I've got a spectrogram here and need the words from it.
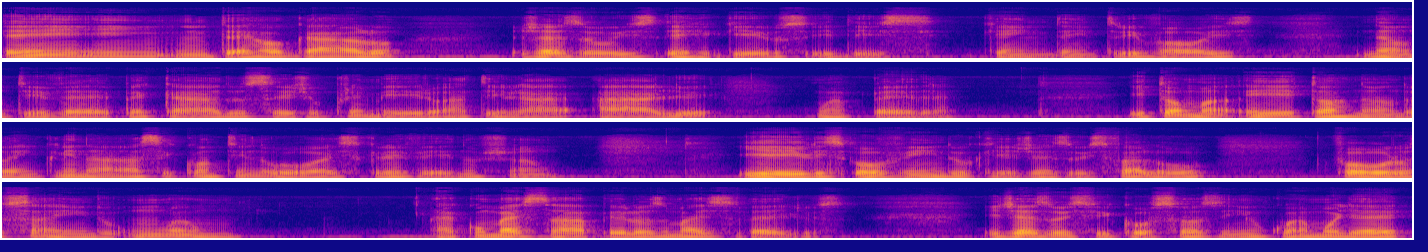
em interrogá-lo, Jesus ergueu-se e disse: Quem dentre vós não tiver pecado, seja o primeiro a tirar-lhe uma pedra. E, toma, e tornando a inclinar-se, continuou a escrever no chão. E eles, ouvindo o que Jesus falou, foram saindo um a um, a começar pelos mais velhos. E Jesus ficou sozinho com a mulher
